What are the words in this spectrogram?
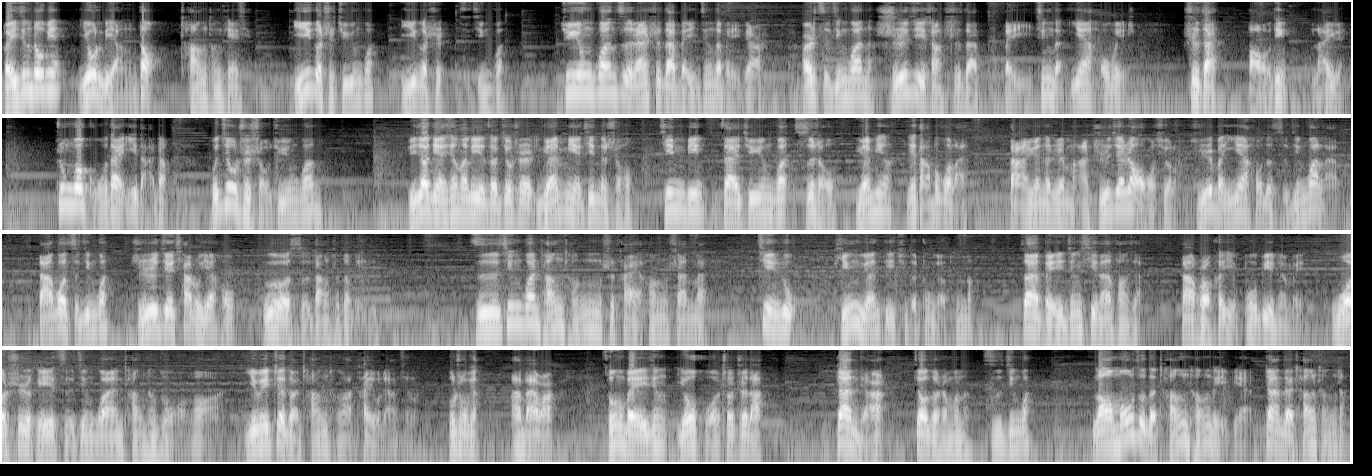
北京周边有两道长城天险，一个是居庸关，一个是紫荆关。居庸关自然是在北京的北边，而紫荆关呢，实际上是在北京的咽喉位置，是在保定涞源。中国古代一打仗，不就是守居庸关吗？比较典型的例子就是元灭金的时候，金兵在居庸关死守，元兵啊也打不过来，大元的人马直接绕过去了，直奔咽喉的紫荆关来了。打过紫荆关，直接掐住咽喉，饿死当时的北军。紫荆关长城是太行山脉进入平原地区的重要通道，在北京西南方向，大伙可以不必认为我是给紫荆关长城做广告啊，因为这段长城啊太有良心了，不售票，俺白玩。从北京有火车直达，站点叫做什么呢？紫荆关。老谋子的长城里边，站在长城上，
